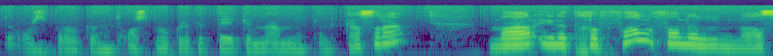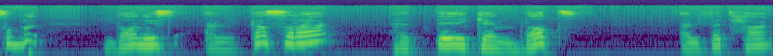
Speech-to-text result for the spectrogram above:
de oorspronkelijke, het oorspronkelijke teken, namelijk al-kasra. Maar in het geval van al-nasb, dan is al-kasra het teken dat al-fatha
